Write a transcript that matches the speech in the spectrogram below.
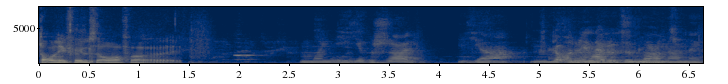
dårlige følelser over for... Øh, Мені їх жаль. Я не Та вони не тримаю розуміють. зла на них.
